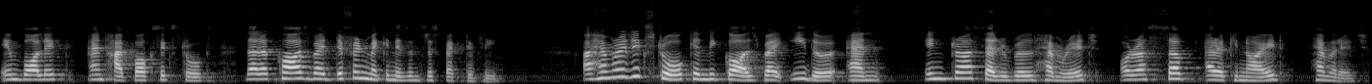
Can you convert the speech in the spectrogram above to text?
embolic, and hypoxic strokes that are caused by different mechanisms, respectively. A hemorrhagic stroke can be caused by either an intracerebral hemorrhage or a subarachnoid hemorrhage.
